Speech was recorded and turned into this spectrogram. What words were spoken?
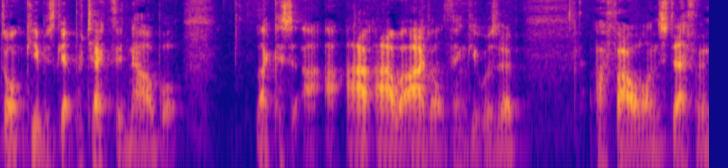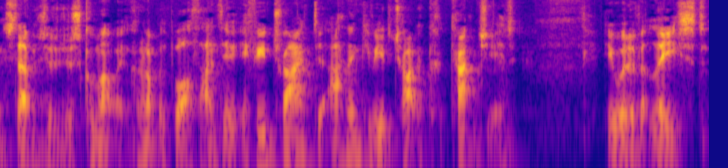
don't keepers get protected now? But like I I, I, I don't think it was a a foul on Steffen. Steffen should have just come up with come up with both hands. If he tried to, I think if he'd tried to catch it, he would have at least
